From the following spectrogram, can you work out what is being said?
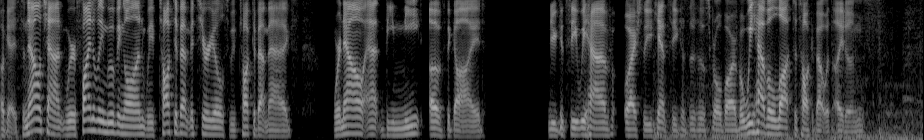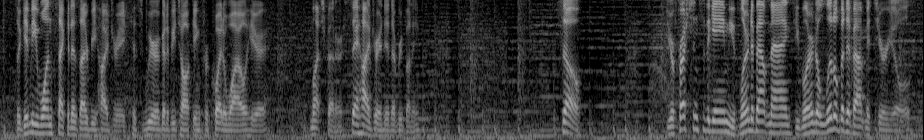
Okay, so now, chat, we're finally moving on. We've talked about materials, we've talked about mags. We're now at the meat of the guide. You can see we have, well, actually, you can't see because there's a scroll bar, but we have a lot to talk about with items. So give me one second as I rehydrate, because we're going to be talking for quite a while here. Much better. Stay hydrated, everybody. So, you're fresh into the game, you've learned about mags, you've learned a little bit about materials.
